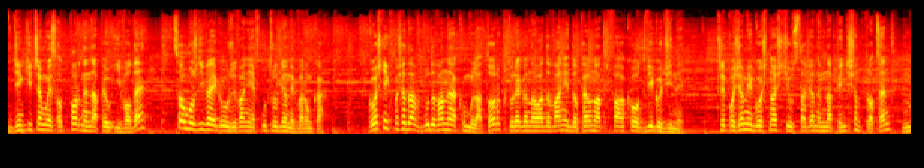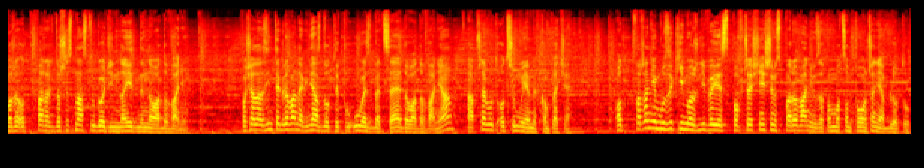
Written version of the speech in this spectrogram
dzięki czemu jest odporny na pył i wodę, co umożliwia jego używanie w utrudnionych warunkach. Głośnik posiada wbudowany akumulator, którego naładowanie do pełna trwa około 2 godziny. Przy poziomie głośności ustawionym na 50% może odtwarzać do 16 godzin na jednym naładowaniu. Posiada zintegrowane gniazdo typu USB-C do ładowania, a przewód otrzymujemy w komplecie. Odtwarzanie muzyki możliwe jest po wcześniejszym sparowaniu za pomocą połączenia Bluetooth.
